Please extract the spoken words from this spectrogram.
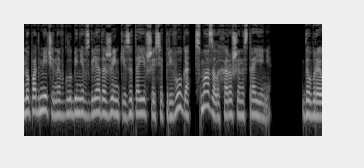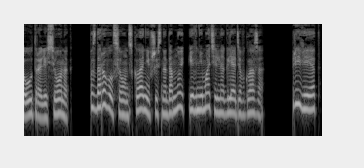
но подмеченная в глубине взгляда Женьки затаившаяся тревога смазала хорошее настроение. «Доброе утро, лисенок!» Поздоровался он, склонившись надо мной и внимательно глядя в глаза. «Привет!»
